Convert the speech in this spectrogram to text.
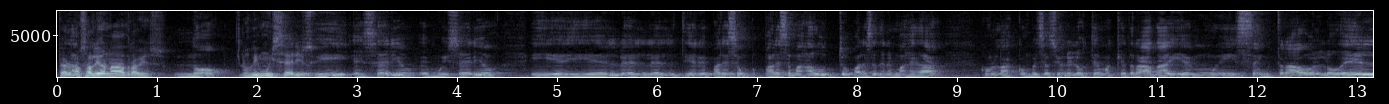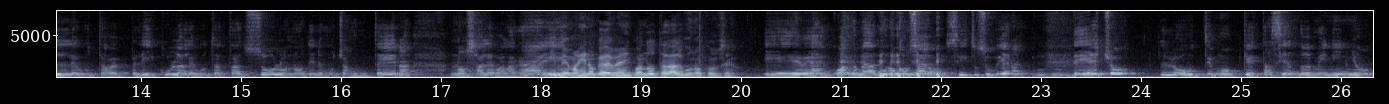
Pero La- no salió nada travieso. No, Lo vi muy serio. sí, es serio, es muy serio. Y, y él, él- él tiene, parece, parece más adulto, parece tener más edad con las conversaciones y los temas que trata. Y es muy centrado en lo de él. Le gusta ver películas, le gusta estar solo, no tiene mucha juntera, no sale para la calle. Y me imagino que de vez en cuando te da algunos consejos. Y de vez en cuando me da algunos consejos, si tú supieras. De hecho, lo último que está haciendo mi niño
